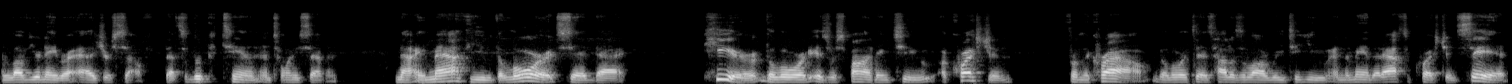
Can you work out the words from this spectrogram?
and love your neighbor as yourself. That's Luke 10 and 27. Now in Matthew, the Lord said that here the Lord is responding to a question from the crowd. The Lord says, how does the law read to you? And the man that asked the question said,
